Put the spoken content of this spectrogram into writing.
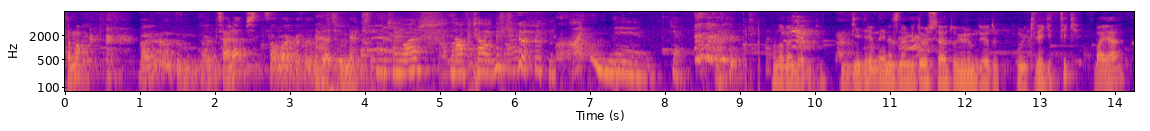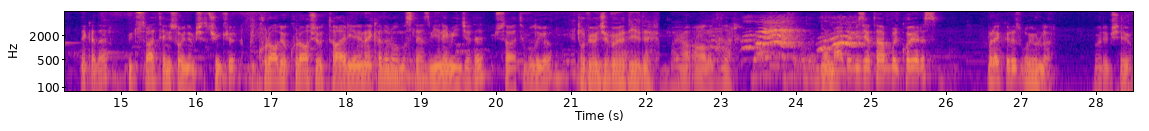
Tamam. Ben rahatım. Ben Sen ne yapsın? sabaha kadar Hadi aşkım gel. var. Ne yapacağımı bilmiyorum. Annem. Gel. Valla ben de gelirim de en azından bir 4 saat uyurum diyordum. 12'de gittik. Baya ne kadar? 3 saat tenis oynamışız. Çünkü bir kural yok. Kural şu. Tahir yenene kadar olması lazım. Yenemeyince de 3 saati buluyor. Tabii önce böyle değildi. Baya ağladılar. Normalde biz yatağa koyarız. Bırakırız uyurlar. Böyle bir şey yok.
